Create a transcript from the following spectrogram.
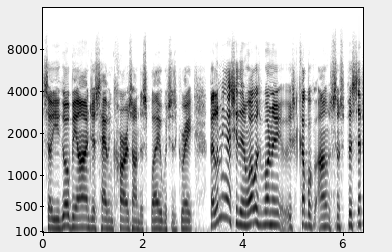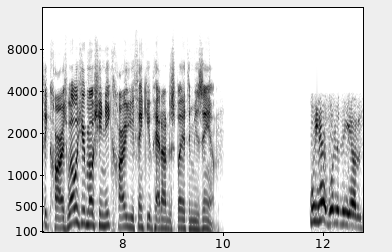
So you go beyond just having cars on display, which is great. But let me ask you then, what was one of a couple um, some specific cars? What was your most unique car you you think you've had on display at the museum? We had one of the um,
